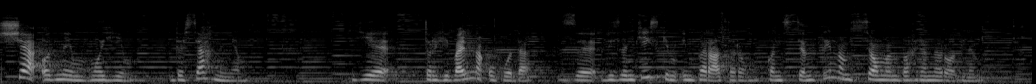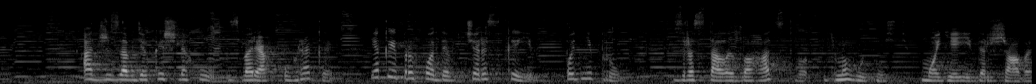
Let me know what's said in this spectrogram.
Ще одним моїм досягненням є торгівельна угода з візантійським імператором Константином VII Багрянородним. Адже завдяки шляху з варяг у греки, який проходив через Київ по Дніпру, зростали багатство й могутність моєї держави.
